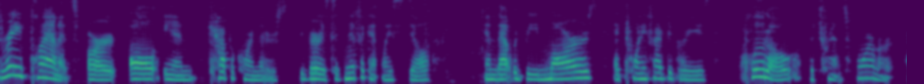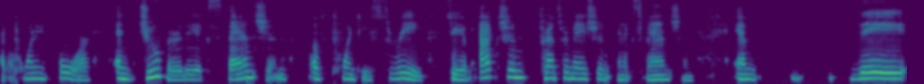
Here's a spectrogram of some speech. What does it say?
three planets are all in Capricorn that are very significantly still. And that would be Mars at 25 degrees, Pluto, the transformer, at 24, and Jupiter, the expansion of 23. So you have action, transformation, and expansion. And they,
